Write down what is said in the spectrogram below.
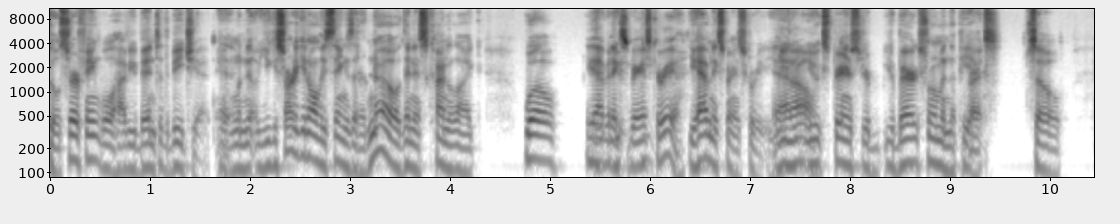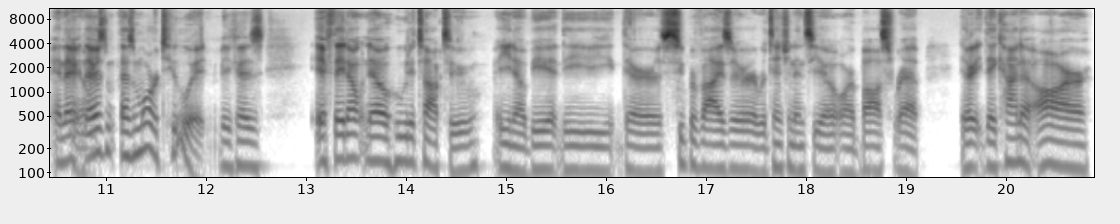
go surfing? Well, have you been to the beach yet? And when you start getting all these things that are no, then it's kind of like, well, You haven't experienced Korea. You haven't experienced Korea. You, At all. you experienced your, your barracks room and the PX. Right. So And there, there's there's more to it because if they don't know who to talk to, you know, be it the their supervisor, retention NCO, or boss rep, they they kind of are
